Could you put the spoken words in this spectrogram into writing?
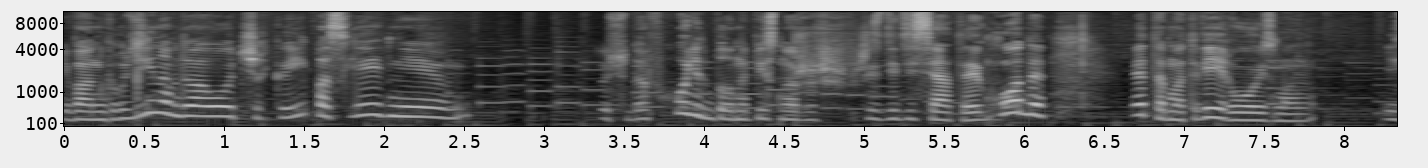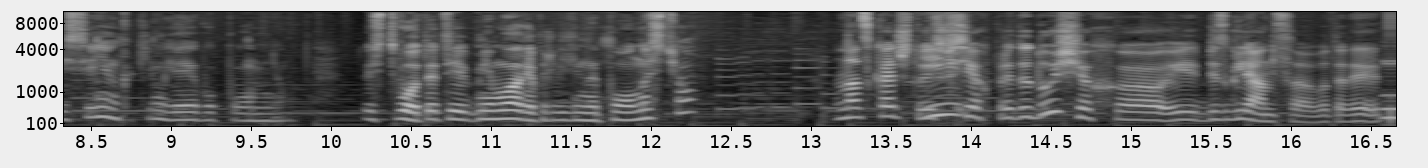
Иван Грузинов два очерка. И последний, кто сюда входит, было написано уже в 60-е годы. Это Матвей Ройзман. Есенин, каким я его помню. То есть вот, эти мемуары приведены полностью. Надо сказать, что И- из всех предыдущих э, без глянца вот этой Да.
